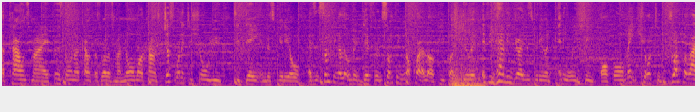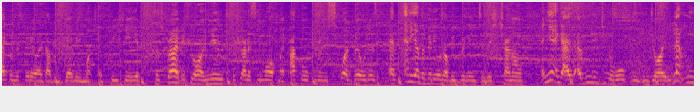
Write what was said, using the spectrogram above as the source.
accounts, my first owner account as well as my normal accounts. Just wanted to show you today in this video as it's something a little bit different, something not quite a lot of people are doing. If you have enjoyed this video in any way, shape or form, make sure to drop a like on this video as that'll be very much appreciated. Subscribe if you are new, if you want to see more of my pack openings, squad builders and any other videos I'll be bringing to this channel. And yeah guys, I really do hope you enjoy. Let me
